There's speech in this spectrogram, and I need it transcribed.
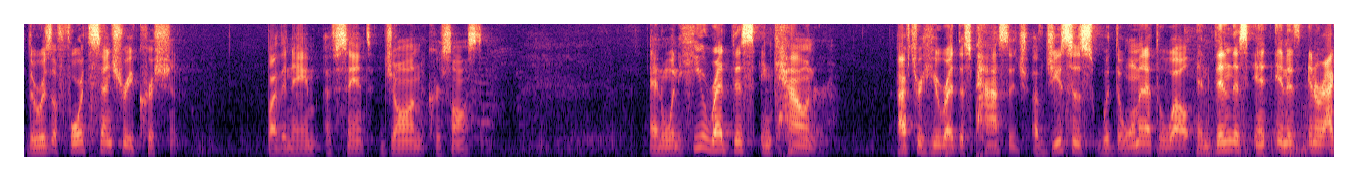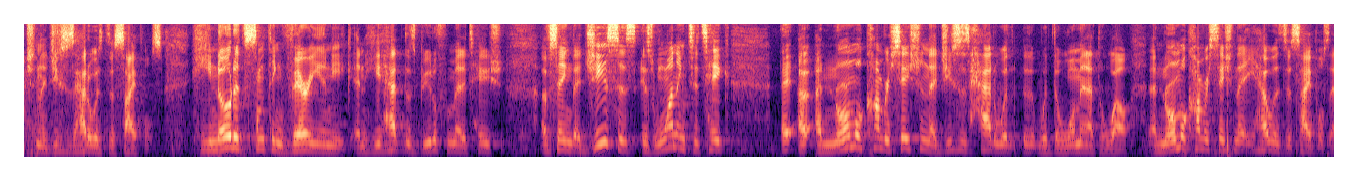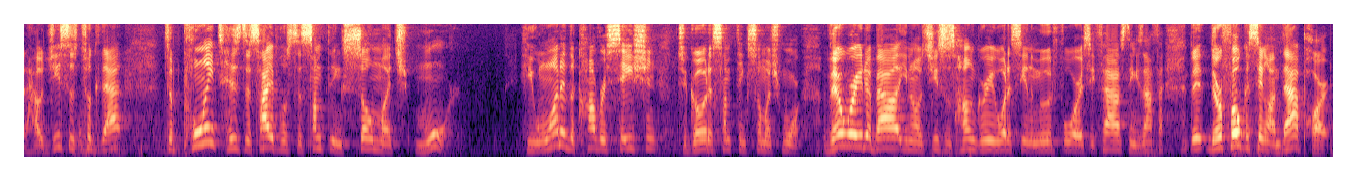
There was a fourth century Christian by the name of St. John Chrysostom. And when he read this encounter, after he read this passage of Jesus with the woman at the well, and then this in, in, interaction that Jesus had with his disciples, he noted something very unique. And he had this beautiful meditation of saying that Jesus is wanting to take a, a, normal conversation that Jesus had with, with the woman at the well, a normal conversation that he had with his disciples, and how Jesus took that to point his disciples to something so much more. He wanted the conversation to go to something so much more. They're worried about, you know, is Jesus hungry? What is he in the mood for? Is he fasting? He's not fasting. They're focusing on that part.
